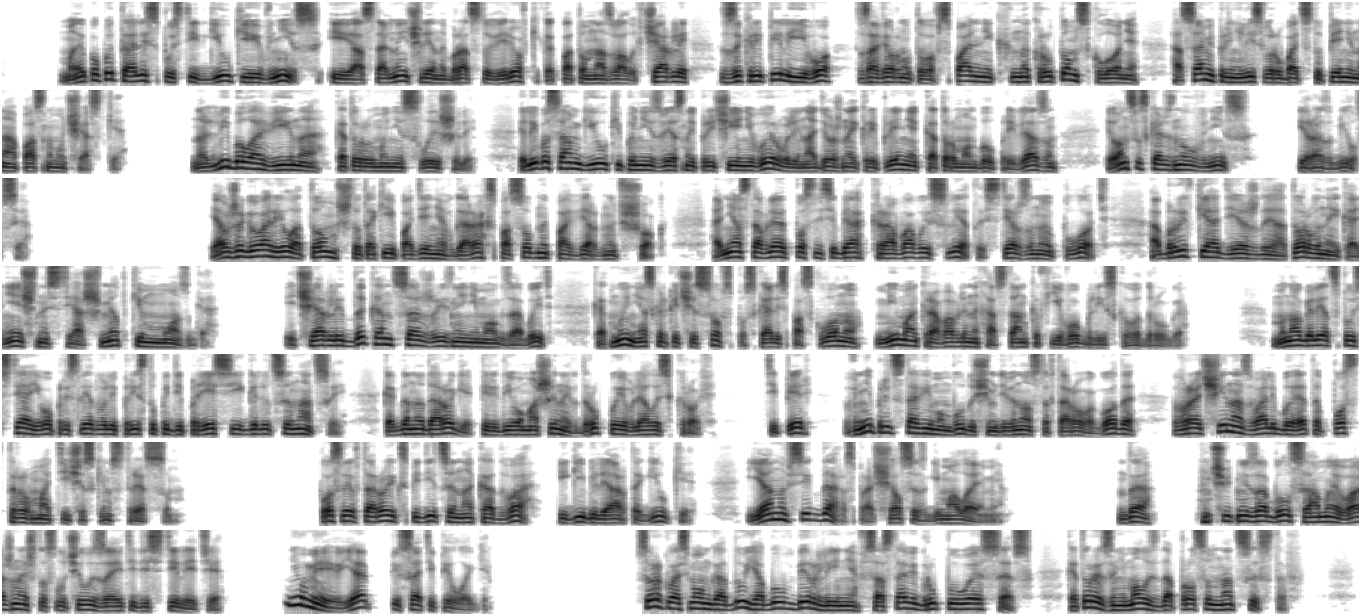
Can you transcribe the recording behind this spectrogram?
Мы попытались спустить Гилки вниз, и остальные члены братства веревки, как потом назвал их Чарли, закрепили его, завернутого в спальник, на крутом склоне, а сами принялись вырубать ступени на опасном участке. Но либо лавина, которую мы не слышали, либо сам Гилки по неизвестной причине вырвали надежное крепление, к которому он был привязан, и он соскользнул вниз и разбился. Я уже говорил о том, что такие падения в горах способны повергнуть в шок. Они оставляют после себя кровавый след, истерзанную плоть, обрывки одежды, оторванные конечности, ошметки мозга. И Чарли до конца жизни не мог забыть, как мы несколько часов спускались по склону мимо окровавленных останков его близкого друга. Много лет спустя его преследовали приступы депрессии и галлюцинаций, когда на дороге перед его машиной вдруг появлялась кровь. Теперь, в непредставимом будущем 92-го года, врачи назвали бы это посттравматическим стрессом. После второй экспедиции на К-2 и гибели Арта Гилки я навсегда распрощался с Гималаями. Да, чуть не забыл самое важное, что случилось за эти десятилетия. Не умею я писать эпилоги. В 48 году я был в Берлине в составе группы УСС, которая занималась допросом нацистов.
